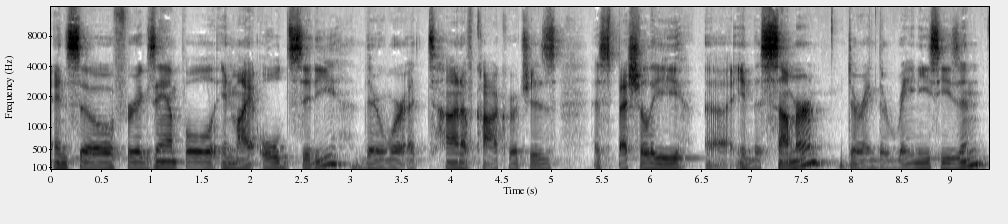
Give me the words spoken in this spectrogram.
And so, for example, in my old city, there were a ton of cockroaches, especially uh, in the summer during the rainy season.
